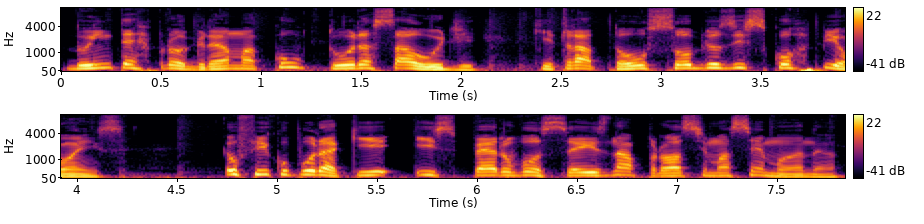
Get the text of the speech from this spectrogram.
do Interprograma Cultura Saúde, que tratou sobre os escorpiões. Eu fico por aqui e espero vocês na próxima semana.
